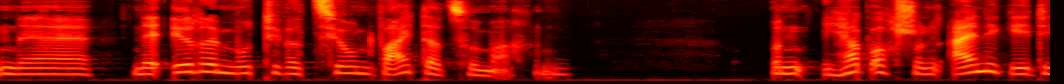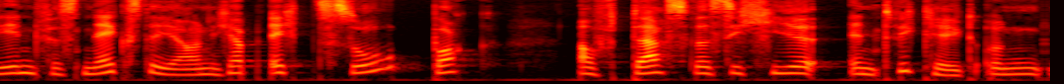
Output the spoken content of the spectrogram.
eine, eine irre Motivation weiterzumachen. Und ich habe auch schon einige Ideen fürs nächste Jahr und ich habe echt so Bock auf das, was sich hier entwickelt und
